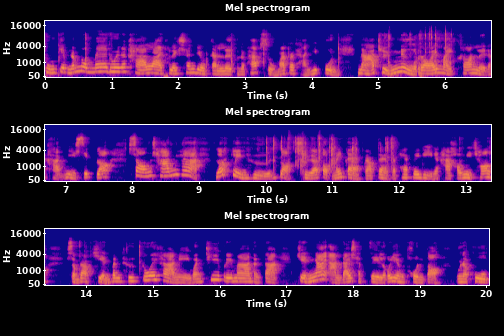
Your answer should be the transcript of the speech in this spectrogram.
ถุงเก็บน้ำนมแม่ด้วยนะคะ ลายคอลเลกชันเดียวกันเลยคุณภาพสูงมาตรฐานญี่ปุ่น หนาถึง 100 ไมครอนเลยนะคะ มีซิปล็อก 2 ชั้นค่ะ ลดกลิ่นหืน ปลอดเชื้อตกไม่แตกรับแรงกระแทกได้ดีนะคะเขามีช่องสำหรับเขียนบันทึกด้วยค่ะนี่วันที่ปริมาณต่างๆ เขียนง่ายอ่านได้ชัดเจนแล้วก็ยังทนต่อ อุณหภูมิ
